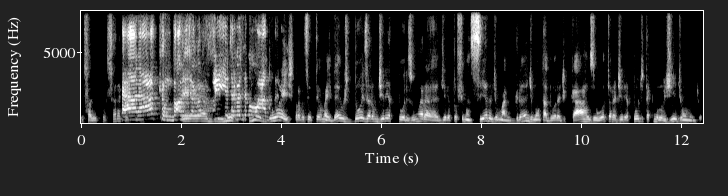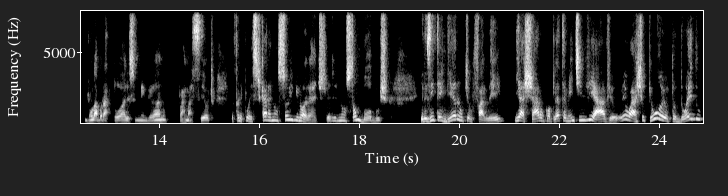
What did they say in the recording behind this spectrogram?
Eu falei, pô, será que. Caraca, um balde é, de água fria, de água gelada. Os dois, para você ter uma ideia, os dois eram diretores. Um era diretor financeiro de uma grande montadora de carros, e o outro era diretor de tecnologia de um, de um laboratório, se não me engano, farmacêutico. Eu falei, pô, esses caras não são ignorantes, eles não são bobos. Eles entenderam o que eu falei e acharam completamente inviável. Eu acho que ou eu estou doido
